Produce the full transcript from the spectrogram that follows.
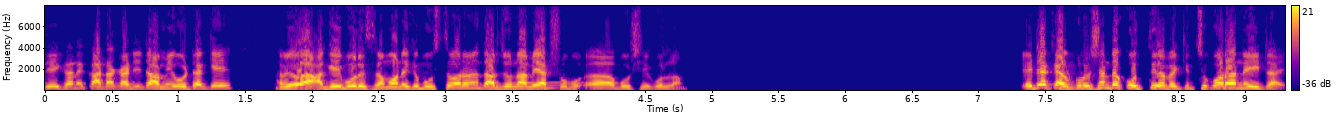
যে এখানে কাটাকাটিটা আমি ওটাকে আমি আগেই বলেছিলাম, অনেকে বুঝতে পারে না, তার জন্য আমি একশো বসিয়ে করলাম। এটা ক্যালকুলেশনটা করতে হবে, কিছু করার নেই এটাই।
